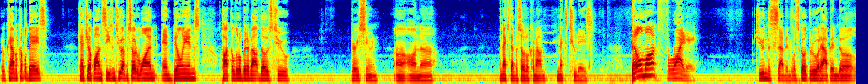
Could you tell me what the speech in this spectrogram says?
We'll have a couple days. Catch up on season two, episode one, and Billions. We'll talk a little bit about those two very soon uh, on uh, the next episode will come out next two days. Belmont Friday. June the 7th. Let's go through what happened uh,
